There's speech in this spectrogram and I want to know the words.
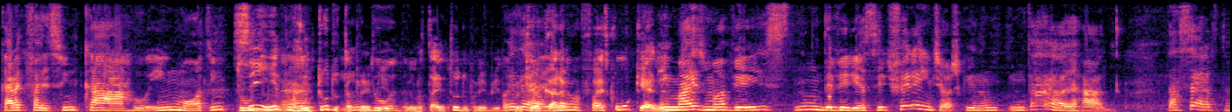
cara que faz isso em carro, em moto, em tudo. Sim, né? mas em tudo está proibido. Está em tudo proibido. Pois porque é, o cara não... faz como quer, né? E mais uma vez, não deveria ser diferente. Eu acho que não, não tá errado. Tá certo.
